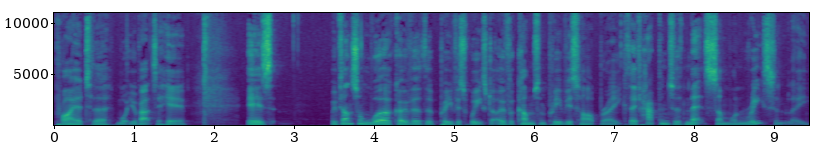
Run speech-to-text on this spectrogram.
prior to the, what you're about to hear is we've done some work over the previous weeks to overcome some previous heartbreak. They've happened to have met someone recently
